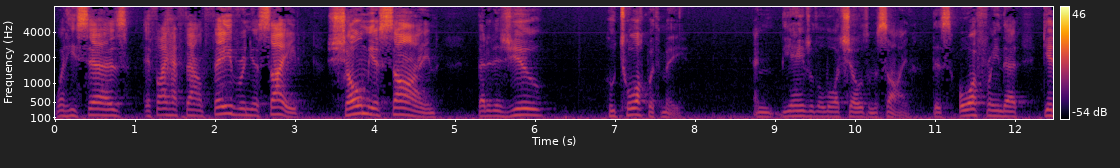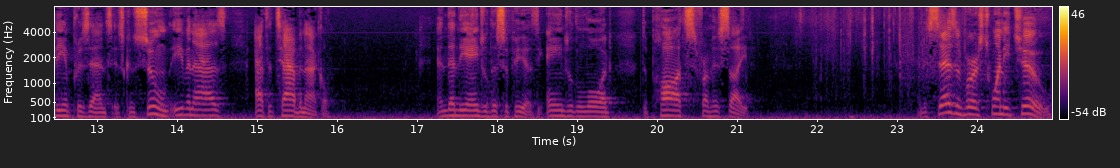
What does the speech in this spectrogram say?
when he says, If I have found favor in your sight, show me a sign that it is you who talk with me. And the angel of the Lord shows him a sign. This offering that Gideon presents is consumed even as at the tabernacle. And then the angel disappears. The angel of the Lord departs from his sight. And it says in verse 22,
